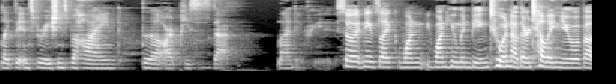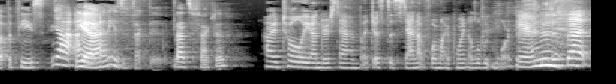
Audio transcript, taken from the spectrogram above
like the inspirations behind the art pieces that Landon created. so it needs like one one human being to another telling you about the piece Yeah, I, Yeah. I think it's effective. that's effective I totally understand, but just to stand up for my point a little bit more. yeah is that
